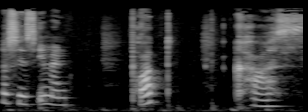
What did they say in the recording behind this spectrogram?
Das ist eben ein Podcast-Tablet.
